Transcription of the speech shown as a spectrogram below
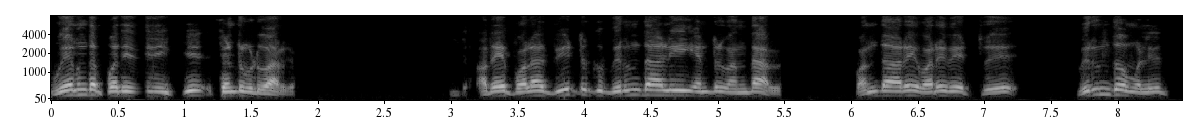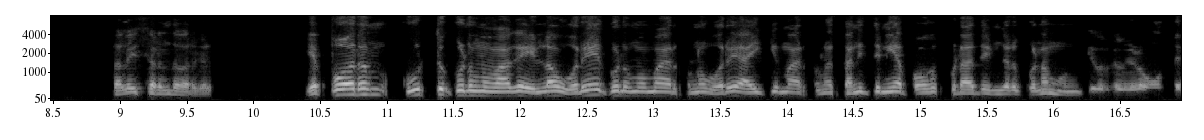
உயர்ந்த பதவிக்கு சென்று விடுவார்கள். அதே போல வீட்டுக்கு விருந்தாளி என்று வந்தால் வந்தாரை வரவேற்று விருந்தோமலில் தலை சிறந்தவர்கள். எப்போதும் கூட்டு குடும்பமாக எல்லாம் ஒரே குடும்பமா இருக்கணும் ஒரே ஐக்கியமா இருக்கணும் தனித்தனியா போகக்கூடாதுங்கிற குணம் இவர்களிடம் உண்டு.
